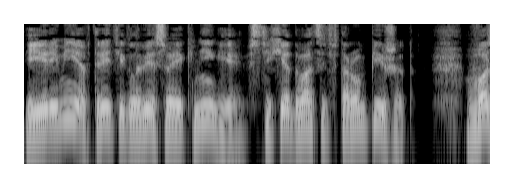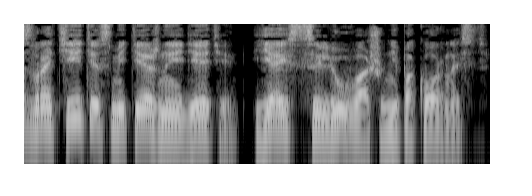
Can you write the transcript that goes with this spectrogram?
И Иеремия в третьей главе своей книги, в стихе двадцать втором пишет, «Возвратитесь, мятежные дети, я исцелю вашу непокорность».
